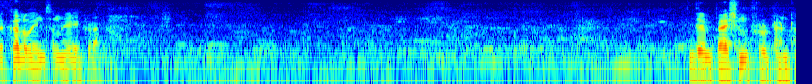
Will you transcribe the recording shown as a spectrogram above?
రకాల వైన్స్ ఉన్నాయో ఇక్కడ. ఇదేం ప్యాషన్ ఫ్రూట్ అంట?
